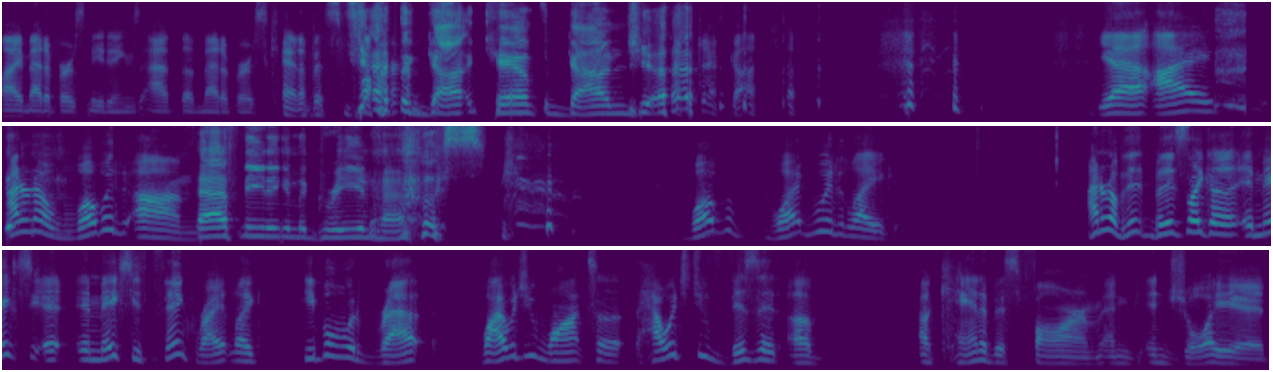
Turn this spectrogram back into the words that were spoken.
my metaverse meetings at the metaverse cannabis farm. at the ga- camp ganja Gotcha. yeah, I I don't know what would um staff meeting in the greenhouse what what would like I don't know, but, it, but it's like a it makes you it, it makes you think, right? Like people would rat why would you want to how would you visit a a cannabis farm and enjoy it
